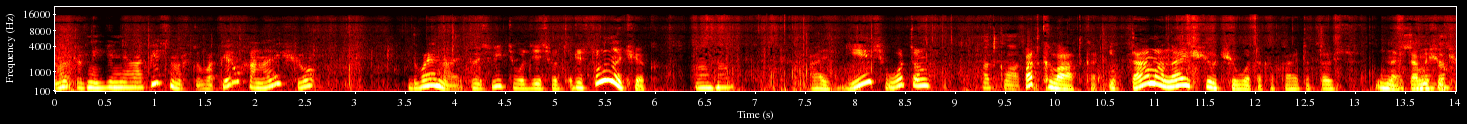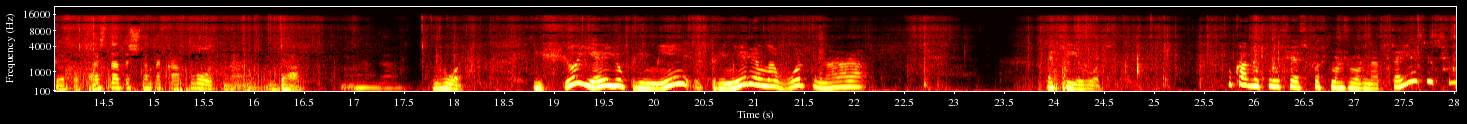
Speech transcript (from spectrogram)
но это нигде не написано, что, во-первых, она еще двойная. То есть, видите, вот здесь вот рисуночек, Мгм. А здесь вот он Подкладка. подкладка. И там она еще чего-то какая-то. То есть, не знаю, там Ну, еще чего-то. Достаточно такая плотная. Да. Ну, да. Вот. Еще я ее приме- примерила вот на такие вот. Ну, как бы получается форс-мажорные обстоятельства.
